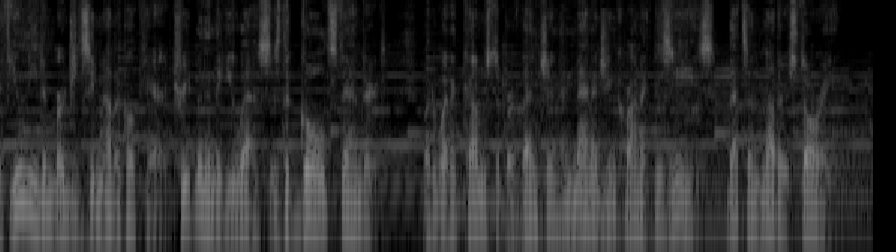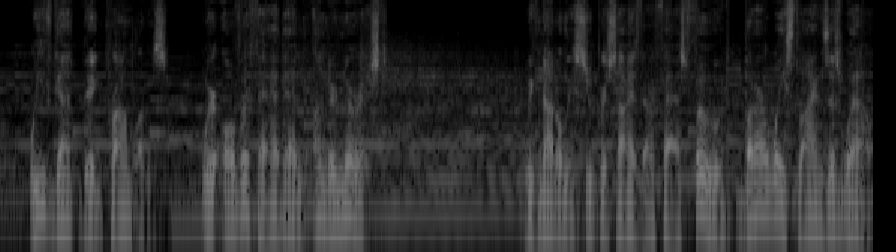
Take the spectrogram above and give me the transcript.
If you need emergency medical care, treatment in the U.S. is the gold standard. But when it comes to prevention and managing chronic disease, that's another story. We've got big problems. We're overfed and undernourished. We've not only supersized our fast food, but our waistlines as well.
